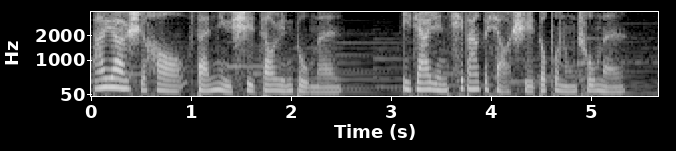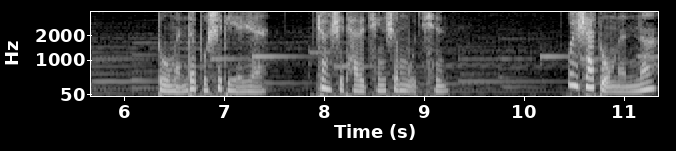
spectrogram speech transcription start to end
八月二十号，樊女士遭人堵门，一家人七八个小时都不能出门。堵门的不是别人，正是她的亲生母亲。为啥堵门呢？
